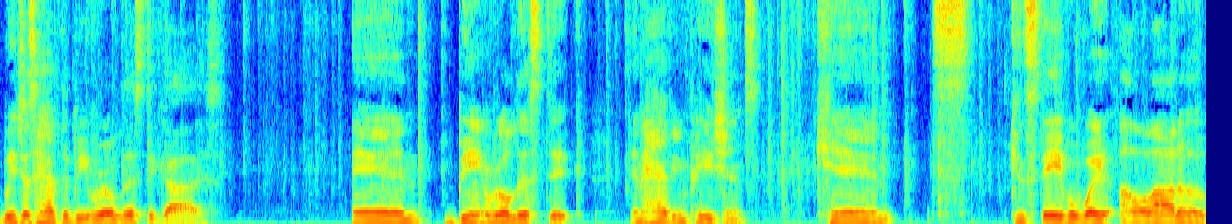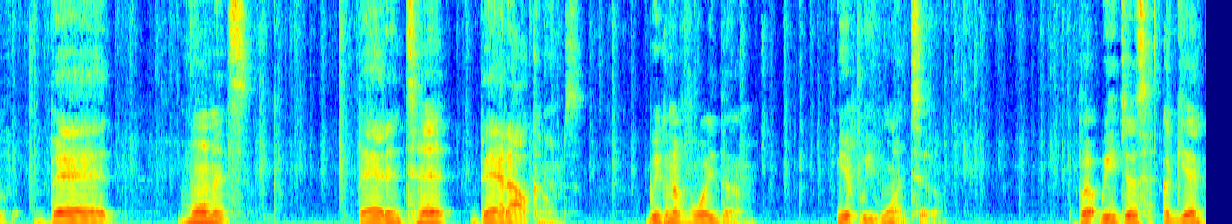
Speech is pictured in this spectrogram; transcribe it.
We just have to be realistic, guys. And being realistic and having patience can can stave away a lot of bad moments, bad intent, bad outcomes. We can avoid them if we want to. But we just, again,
